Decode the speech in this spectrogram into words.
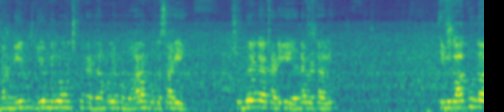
మనం నీరు నీరు నిల్వ ఉంచుకునే డ్రమ్ములను వారానికి ఒకసారి శుభ్రంగా కడిగి ఎండబెట్టాలి. ఇవి కాకుండా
